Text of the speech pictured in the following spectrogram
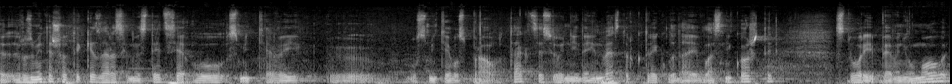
Е, Розумієте, що таке зараз інвестиція у сміттєвий, е, у сміттєву справу. Так, це сьогодні йде інвестор, який вкладає власні кошти, створює певні умови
